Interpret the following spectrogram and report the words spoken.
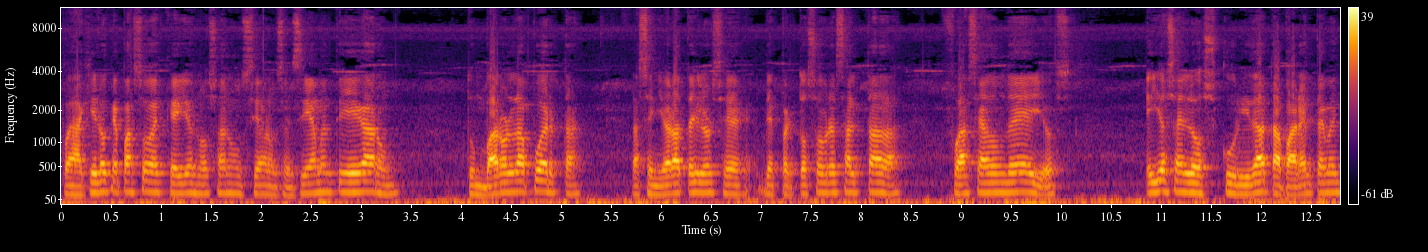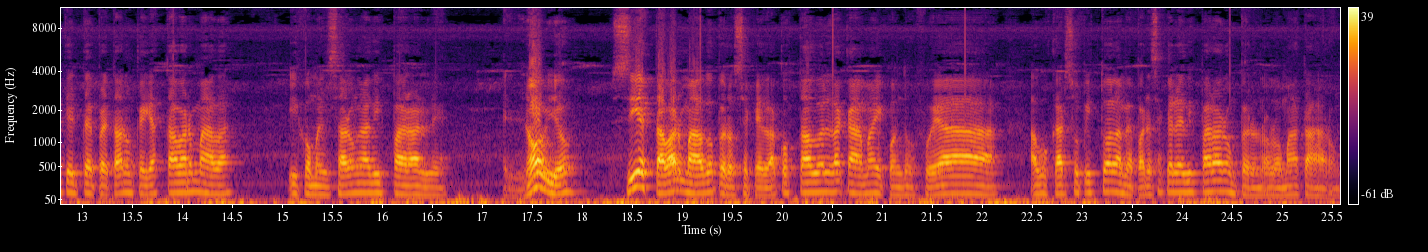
Pues aquí lo que pasó es que ellos no se anunciaron, sencillamente llegaron, tumbaron la puerta, la señora Taylor se despertó sobresaltada, fue hacia donde ellos, ellos en la oscuridad aparentemente interpretaron que ella estaba armada y comenzaron a dispararle. El novio sí estaba armado, pero se quedó acostado en la cama y cuando fue a, buscar su pistola me parece que le dispararon, pero no lo mataron.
